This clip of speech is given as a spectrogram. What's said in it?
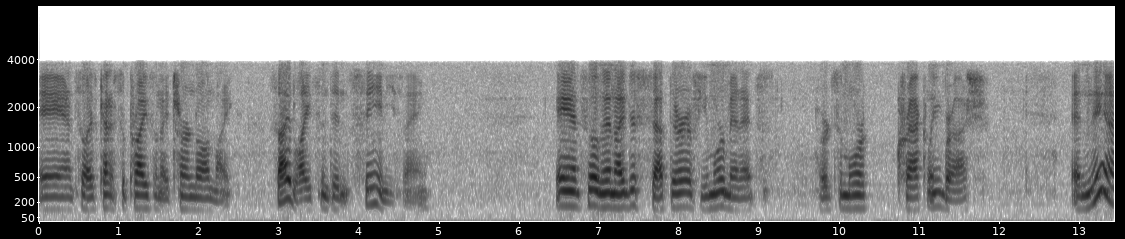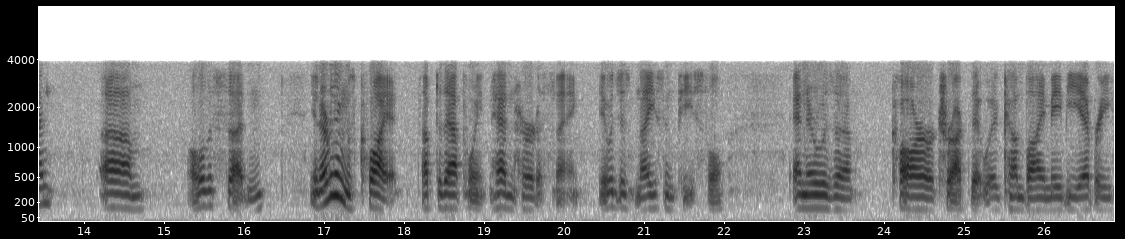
And so I was kind of surprised when I turned on my side lights and didn't see anything. And so then I just sat there a few more minutes, heard some more crackling brush, and then um, all of a sudden, you know, everything was quiet up to that point. Hadn't heard a thing. It was just nice and peaceful, and there was a car or truck that would come by maybe every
